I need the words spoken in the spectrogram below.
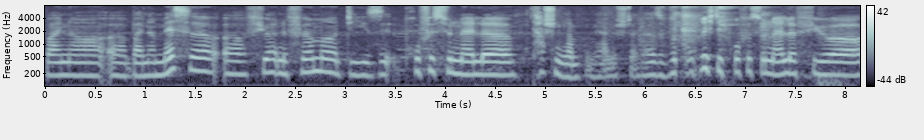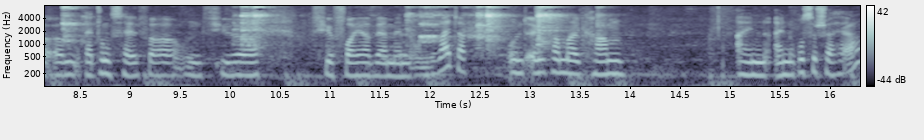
bei, einer, äh, bei einer Messe äh, für eine Firma, die professionelle Taschenlampen hergestellt hat. Also wirklich richtig professionelle für ähm, Rettungshelfer und für, für Feuerwehrmänner und so weiter. Und irgendwann mal kam ein, ein russischer Herr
